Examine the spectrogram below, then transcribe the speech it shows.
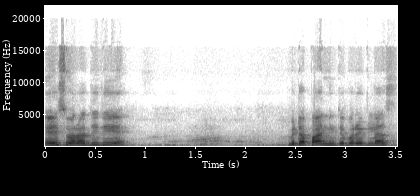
ए स्वरा दीदी. बेटा पाणी दे बरं एक ग्लास.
